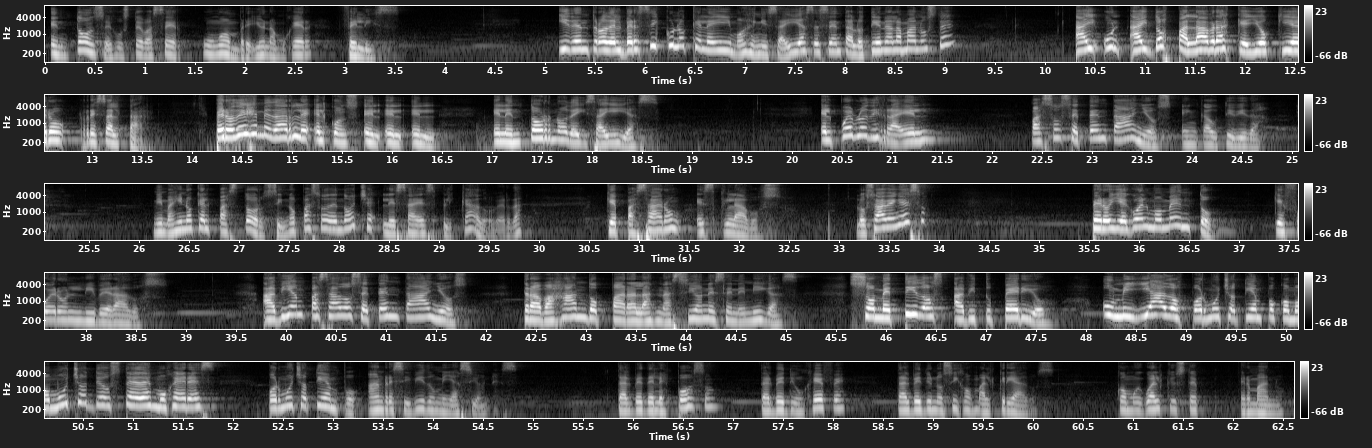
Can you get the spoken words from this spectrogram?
Entonces usted va a ser un hombre y una mujer feliz. Y dentro del versículo que leímos en Isaías 60, ¿lo tiene a la mano usted? Hay, un, hay dos palabras que yo quiero resaltar. Pero déjeme darle el, el, el el entorno de Isaías. El pueblo de Israel pasó 70 años en cautividad. Me imagino que el pastor, si no pasó de noche, les ha explicado, ¿verdad? Que pasaron esclavos. ¿Lo saben eso? Pero llegó el momento que fueron liberados. Habían pasado 70 años trabajando para las naciones enemigas, sometidos a vituperio, humillados por mucho tiempo, como muchos de ustedes mujeres por mucho tiempo han recibido humillaciones. Tal vez del esposo, tal vez de un jefe, tal vez de unos hijos malcriados, como igual que usted, hermano,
